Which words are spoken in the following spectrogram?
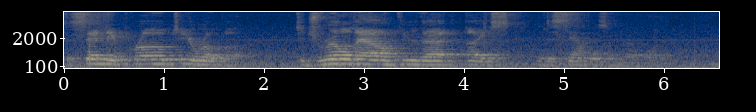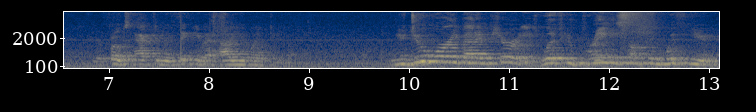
to send a probe to Europa to drill down through that ice and to sample some of that water. Are folks actively thinking about how you might do that. You do worry about impurities. What if you bring something with you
